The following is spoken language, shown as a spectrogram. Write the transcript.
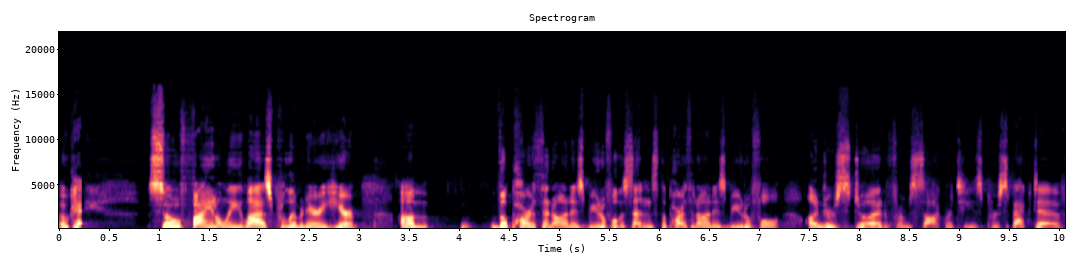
Okay, so finally, last preliminary here. Um, the Parthenon is beautiful, the sentence, the Parthenon is beautiful, understood from Socrates' perspective.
